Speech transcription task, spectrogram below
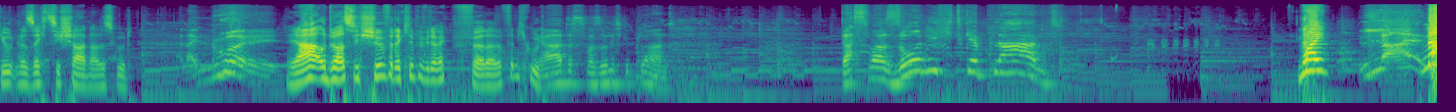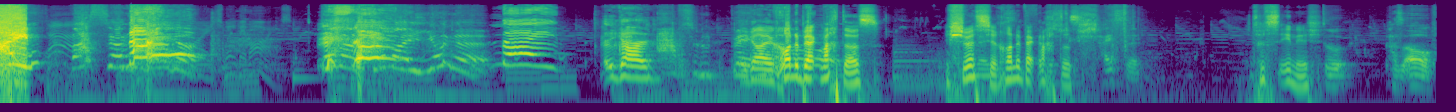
Gut, nur 60 Schaden, alles gut. Allein nur, ey. Ja, und du hast mich schön von der Klippe wieder wegbefördert. Finde ich gut. Ja, das war so nicht geplant. Das war so nicht geplant. Nein! LOL! Nein! Was für ein Nein! Junge, Junge! Egal. Absolut Egal. Ronneberg macht das. Ich schwör's dir, Ronneberg das macht ist das. Scheiße. Du triffst eh nicht. So, pass auf.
